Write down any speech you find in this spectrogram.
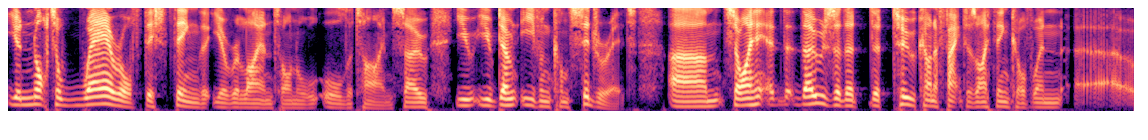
you're not aware of this thing that you're reliant on all, all the time. So you, you don't even consider it. Um, so I think th- those are the, the two kind of factors I think of when uh,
